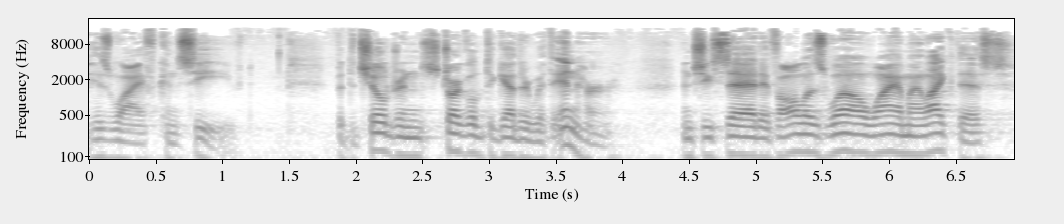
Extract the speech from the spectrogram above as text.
his wife conceived. But the children struggled together within her, and she said, If all is well, why am I like this?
